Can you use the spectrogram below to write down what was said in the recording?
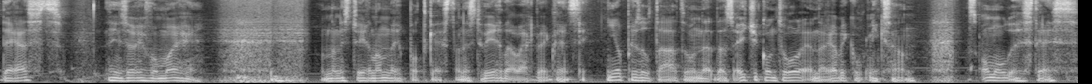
De rest zijn zorgen voor morgen. Want dan is het weer een andere podcast. Dan is het weer dat werk dat ik erin steek. Niet op resultaten, want dat, dat is uit je controle en daar heb ik ook niks aan. Dat is onnodige stress.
